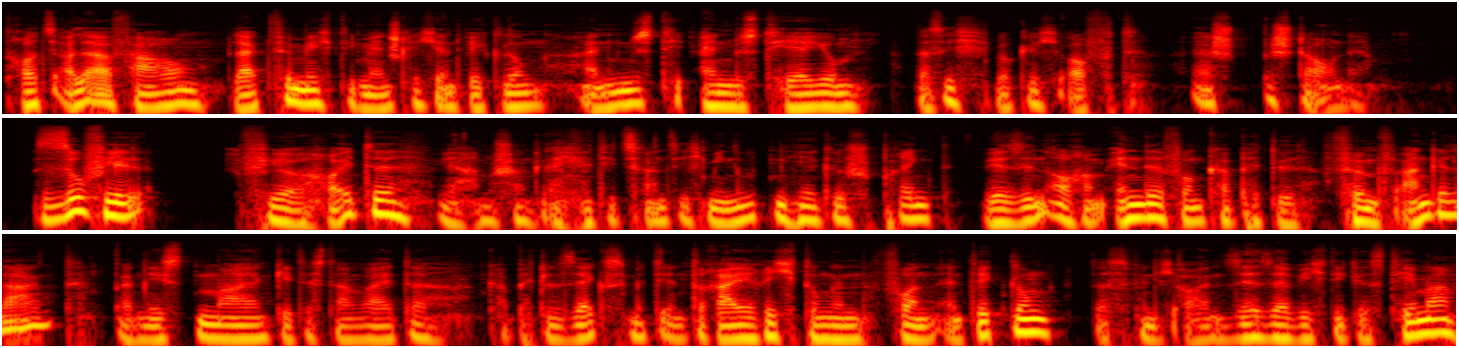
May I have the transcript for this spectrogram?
Trotz aller Erfahrung bleibt für mich die menschliche Entwicklung ein Mysterium, das ich wirklich oft bestaune. So viel für heute. Wir haben schon gleich die 20 Minuten hier gesprengt. Wir sind auch am Ende von Kapitel 5 angelangt. Beim nächsten Mal geht es dann weiter. Kapitel 6 mit den drei Richtungen von Entwicklung. Das finde ich auch ein sehr, sehr wichtiges Thema.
